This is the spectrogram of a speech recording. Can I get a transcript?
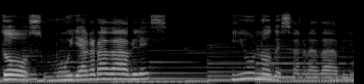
Dos muy agradables y uno desagradable.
